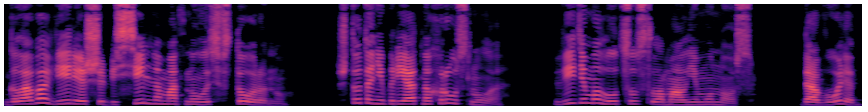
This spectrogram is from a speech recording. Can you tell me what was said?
Голова Вереша бессильно мотнулась в сторону. Что-то неприятно хрустнуло. Видимо, Луциус сломал ему нос. «Доволен?»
